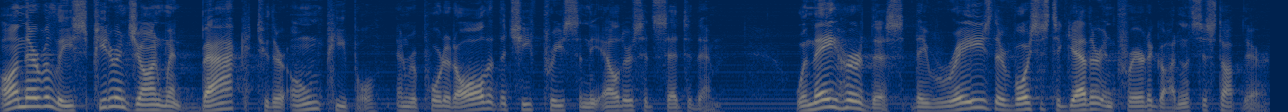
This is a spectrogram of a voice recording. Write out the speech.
On their release, Peter and John went back to their own people and reported all that the chief priests and the elders had said to them. When they heard this, they raised their voices together in prayer to God. And let's just stop there.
